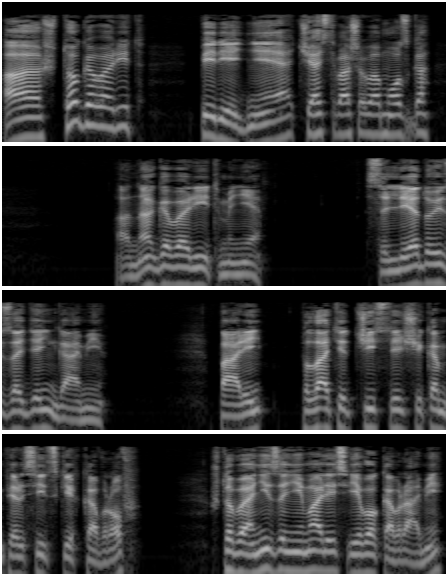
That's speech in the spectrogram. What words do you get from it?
«А что говорит передняя часть вашего мозга? Она говорит мне, следуй за деньгами. Парень платит чистильщикам персидских ковров, чтобы они занимались его коврами,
